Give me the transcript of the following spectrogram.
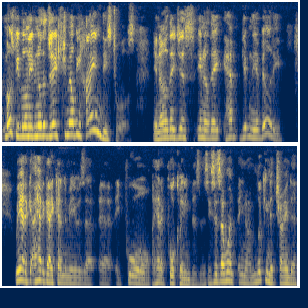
most people don't even know that there's HTML behind these tools. You know, they just, you know, they have given the ability. We had a, I had a guy come to me who was a, a, a pool, I had a pool cleaning business. He says, I want, you know, I'm looking at trying to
